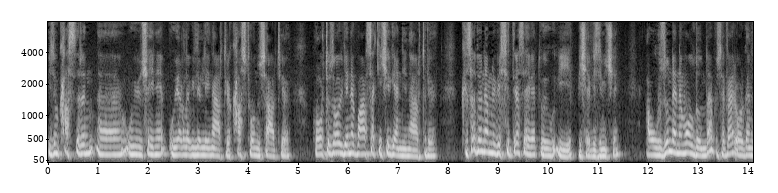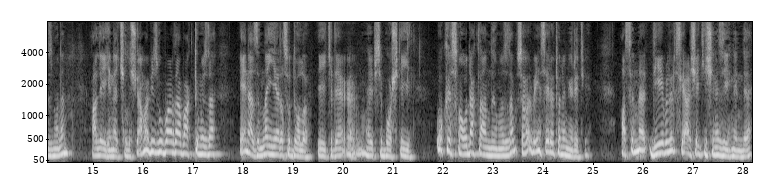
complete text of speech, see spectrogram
bizim kasların e, uyu şeyini uyarılabilirliğini artırıyor. Kas tonusu artıyor. Kortizol gene bağırsak geçirgenliğini artırıyor. Kısa dönemli bir stres evet iyi bir şey bizim için. Ama uzun dönem olduğunda bu sefer organizmanın aleyhine çalışıyor. Ama biz bu bardağa baktığımızda en azından yarısı dolu. İyi ki de e, hepsi boş değil. O kısma odaklandığımızda bu sefer beyin serotonin üretiyor. Aslında diyebiliriz ki her şey kişinin zihninde.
